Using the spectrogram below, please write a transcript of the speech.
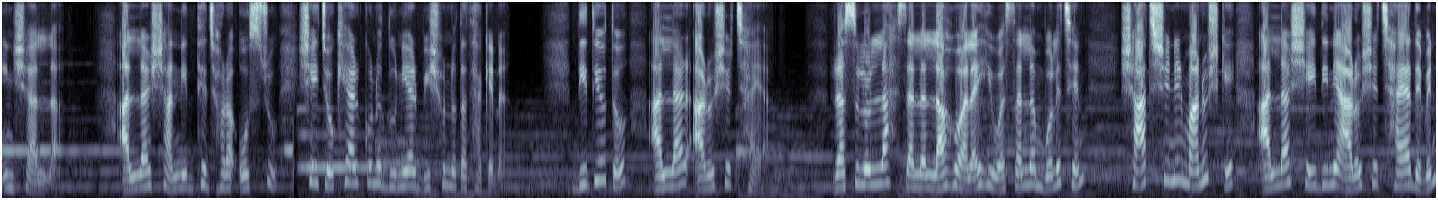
ইনশাআল্লাহ। আল্লাহর সান্নিধ্যে ঝরা অশ্রু, সেই চোখে আর কোনো দুনিয়ার বিষণ্ণতা থাকে না। দ্বিতীয়ত, আল্লাহর আরশের ছায়া। রাসূলুল্লাহ সাল্লাহ আলাইহি ওয়াসাল্লাম বলেছেন, সাত শ্রেণির মানুষকে আল্লাহ সেই দিনে আরশের ছায়া দেবেন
